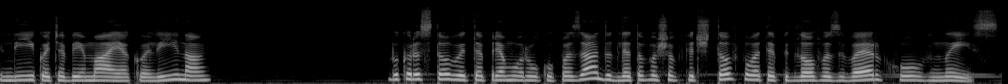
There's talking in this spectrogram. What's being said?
лікоть обіймає коліно. Використовуйте пряму руку позаду для того, щоб відштовхувати підлогу зверху вниз.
